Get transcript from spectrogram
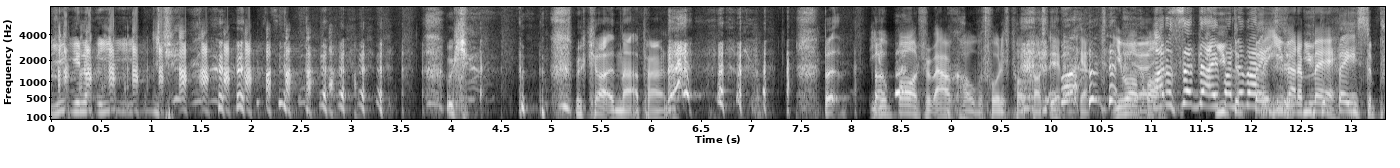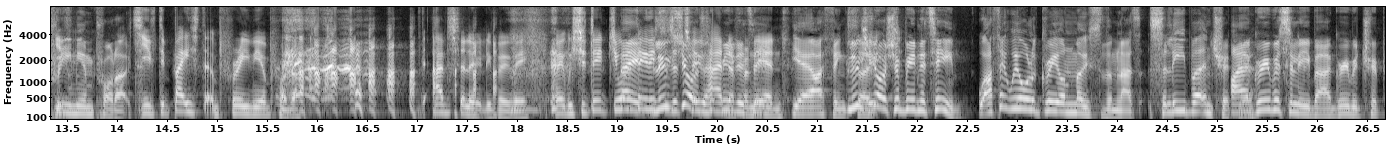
you, you know, you, you- We ca- We're cutting that apparently. but You're barred from alcohol before this podcast ever again. You are Yeah. barred. I'd have said that if you've I'd never. debased, you've had a you've mare. debased a premium product. You've debased a premium product. Absolutely, booby. Mate, we should do. Do you want to do this Luke as a Shaw should two-hander be the from the end? yeah, I think Luke so. Shaw should be in the team. Well, I think we all agree on most of them, lads. Saliba and Trippier. I agree with Saliba. I agree with Trippier.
